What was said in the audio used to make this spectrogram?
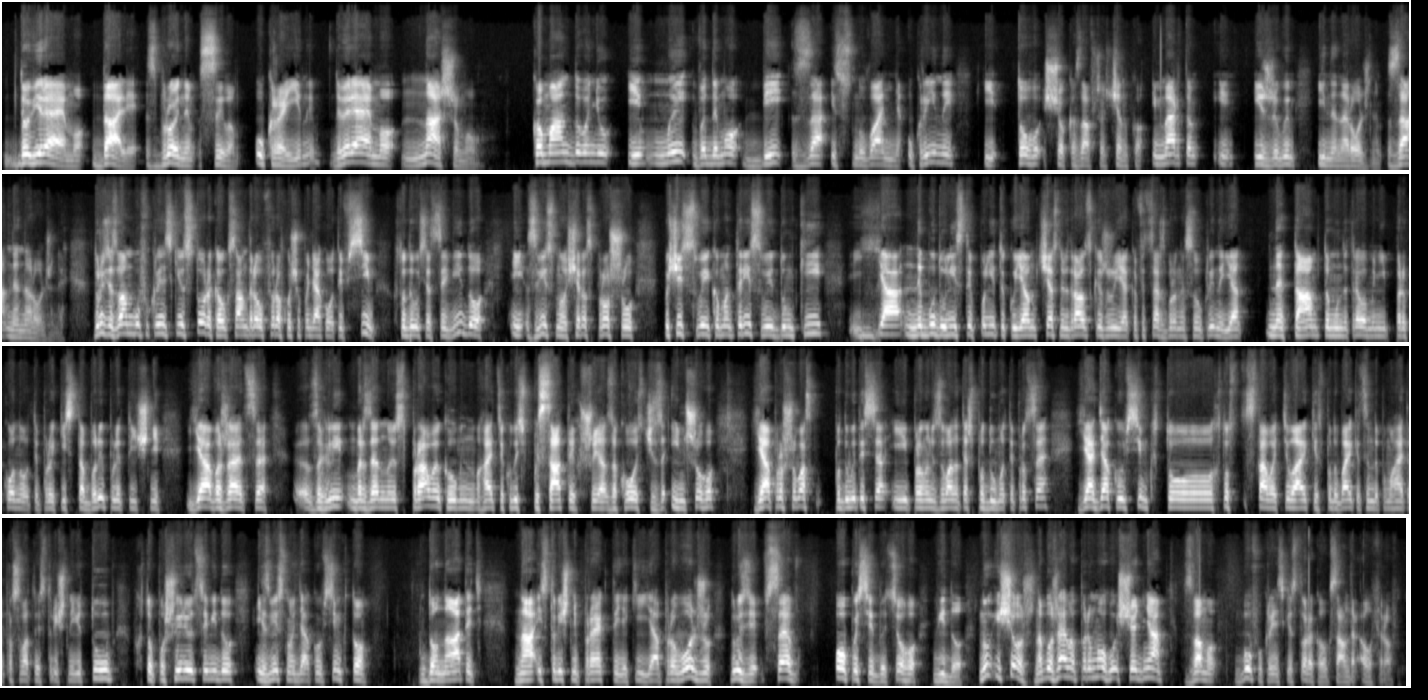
довіряємо далі Збройним силам України, довіряємо нашому командуванню, і ми ведемо бій за існування України і того, що казав Шевченко, і мертвим, і і живим, і ненародженим за ненароджених. Друзі, з вами був український історик Олександр Алферов. Хочу подякувати всім, хто дивився це відео. І, звісно, ще раз прошу, пишіть свої коментарі, свої думки. Я не буду лізти в політику. Я вам чесно відразу скажу, як офіцер збройних сил України, я не там, тому не треба мені переконувати про якісь табори політичні. Я вважаю це е, взагалі мерзенною справою, коли мені намагаються кудись вписати, що я за когось чи за іншого. Я прошу вас подивитися і проаналізувати, теж подумати про це. Я дякую всім, хто, хто ставить лайки, вподобайки, цим допомагаєте просувати історичний Ютуб, хто поширює це відео. І, звісно, дякую всім, хто донатить на історичні проекти, які я проводжу. Друзі, все в описі до цього відео. Ну і що ж, наближаємо перемогу щодня. З вами був український історик Олександр Алферов.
